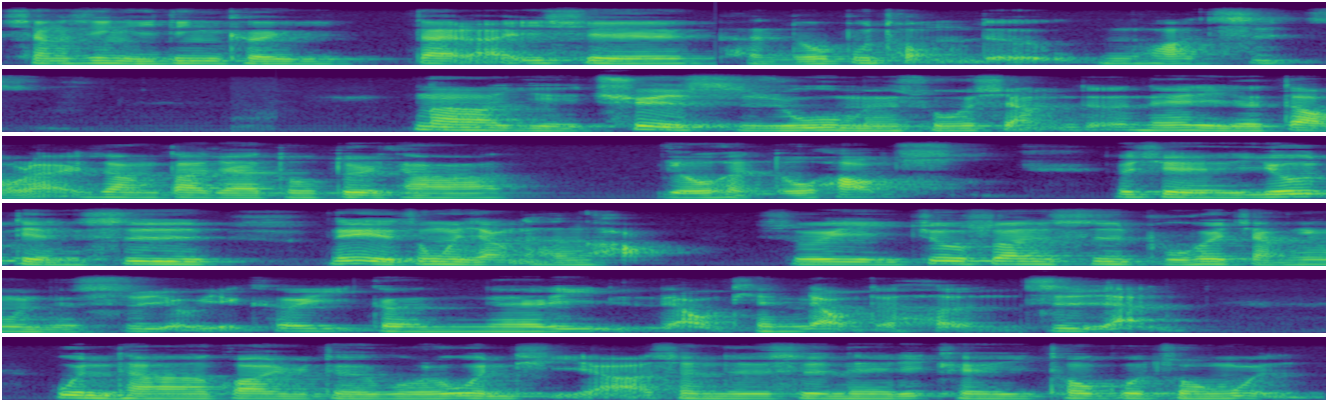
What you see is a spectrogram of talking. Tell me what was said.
相信一定可以带来一些很多不同的文化刺激。那也确实如我们所想的，Nelly 的到来让大家都对她有很多好奇，而且优点是 Nelly 中文讲的很好。所以，就算是不会讲英文的室友，也可以跟 Nelly 聊天聊得很自然，问他关于德国的问题啊，甚至是 Nelly 可以透过中文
